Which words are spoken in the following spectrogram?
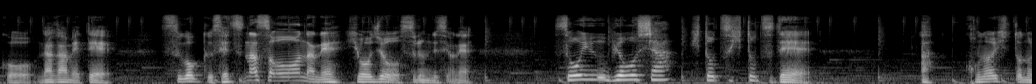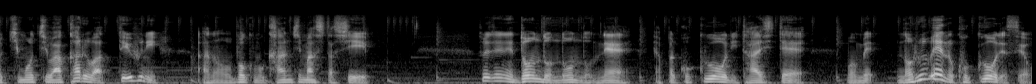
こう眺めて、すごく切なそうなね、表情をするんですよね。そういう描写一つ一つで、あ、この人の気持ちわかるわっていうふうに、あの、僕も感じましたし、それでね、どんどんどんどんね、やっぱり国王に対して、もうめ、ノルウェーの国王ですよ。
